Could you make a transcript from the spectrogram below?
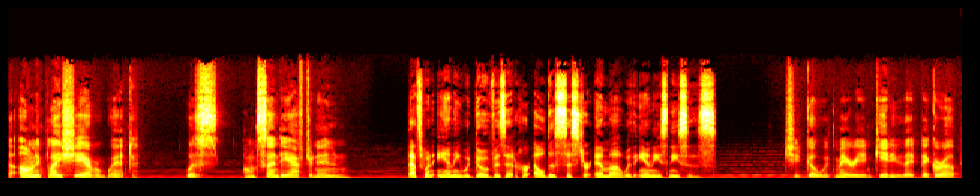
The only place she ever went was on Sunday afternoon. That's when Annie would go visit her eldest sister Emma with Annie's nieces. She'd go with Mary and Kitty. They'd pick her up,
